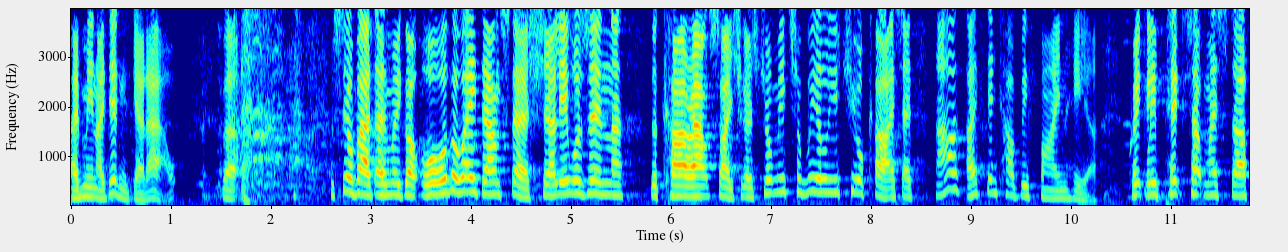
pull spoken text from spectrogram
I mean, I didn't get out, but it was still bad. And we got all the way downstairs. Shelley was in the, the car outside. She goes, Do you want me to wheel you to your car? I said, No, I think I'll be fine here. Quickly picked up my stuff,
